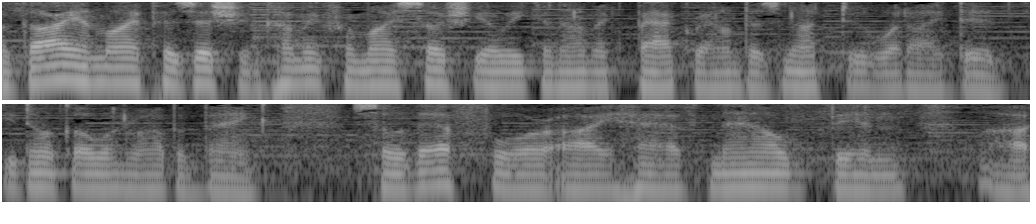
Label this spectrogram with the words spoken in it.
A guy in my position, coming from my socioeconomic background, does not do what I did. You don't go and rob a bank. So, therefore, I have now been uh,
